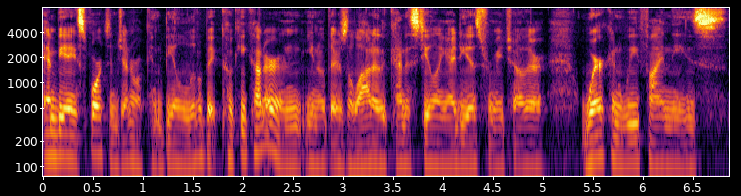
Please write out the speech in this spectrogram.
NBA sports in general can be a little bit cookie cutter and, you know, there's a lot of kind of stealing ideas from each other. Where can we find these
